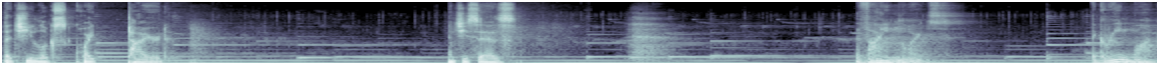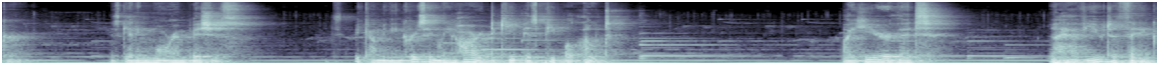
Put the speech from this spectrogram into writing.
that she looks quite tired. And she says, The Vine Lords. The Green Walker is getting more ambitious. Becoming increasingly hard to keep his people out. I hear that I have you to thank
